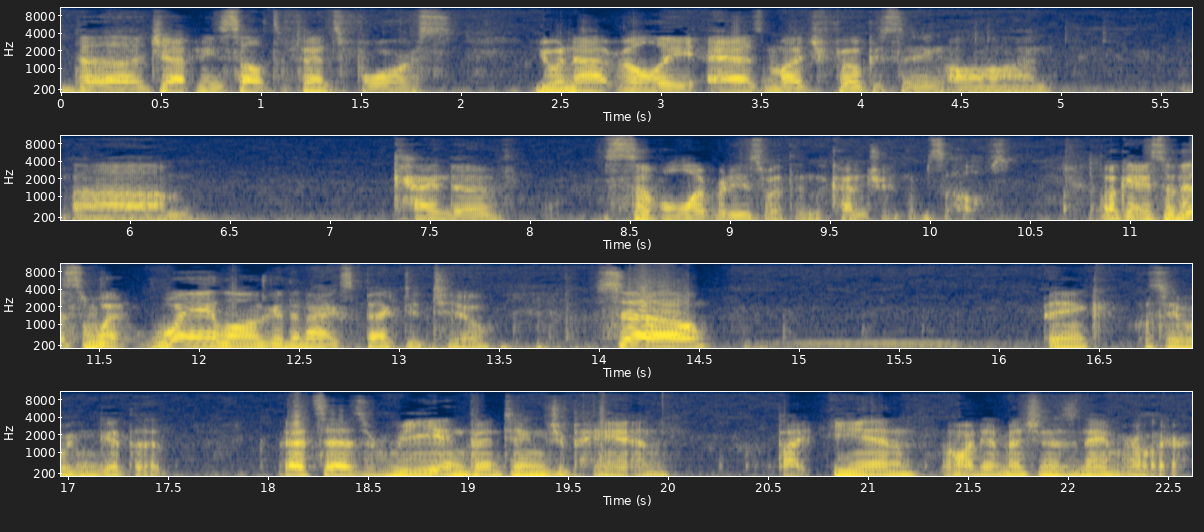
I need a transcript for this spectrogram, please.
the Japanese self-defense force, you're not really as much focusing on um, kind of civil liberties within the country themselves. Okay, so this went way longer than I expected to. So, think, let's see if we can get that. That says Reinventing Japan by Ian. Oh, I didn't mention his name earlier.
